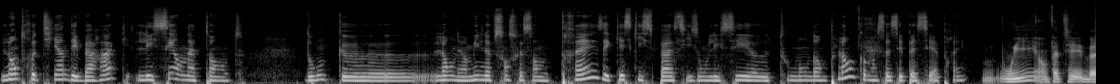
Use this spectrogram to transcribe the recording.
l'entretien des baraques laissé en attente. Donc euh, là, on est en 1973 et qu'est-ce qui se passe? Ils ont laissé euh, tout le monde en plan? Comment ça s'est passé après? Oui, en fait, bah,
